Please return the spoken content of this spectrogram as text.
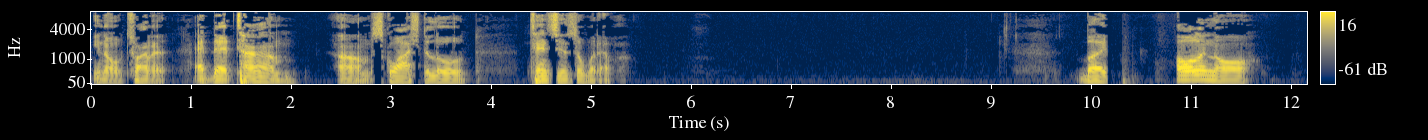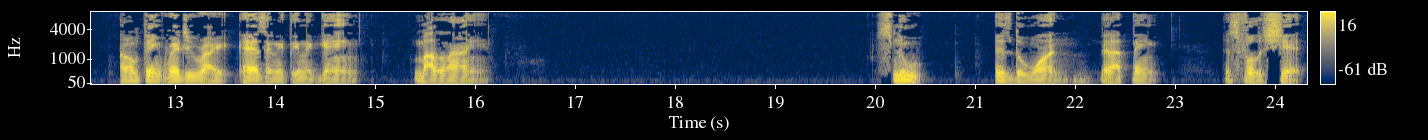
you know, trying to at that time um, squash the little tensions or whatever. But all in all, I don't think Reggie Wright has anything to gain by lying. Snoop is the one that I think is full of shit.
